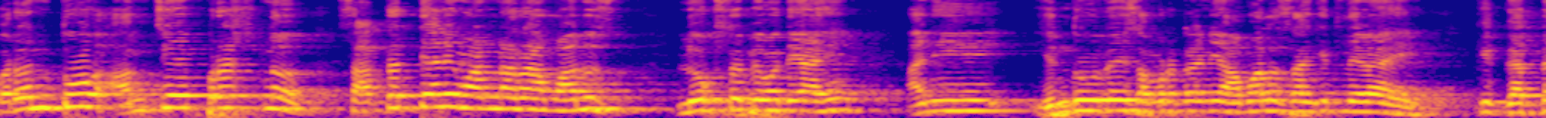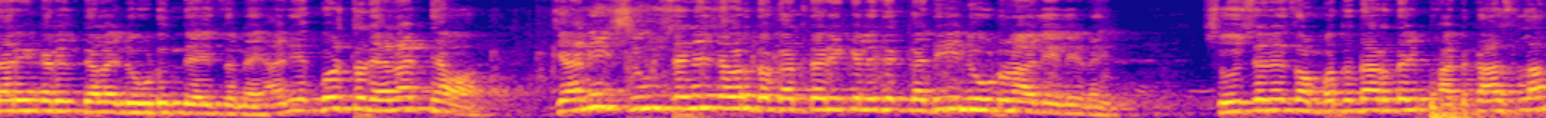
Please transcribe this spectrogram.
परंतु आमचे प्रश्न सातत्याने मांडणारा माणूस लोकसभेमध्ये आहे. आणि हिंदू उदय सम्राटांनी आम्हाला सांगितलेलं आहे की गद्दारी करेल त्याला निवडून द्यायचं नाही. आणि एक गोष्ट ध्यानात ठेवा. ज्यांनी शिवसेनेच्या विरुद्ध गद्दारी केली ते कधीही निवडून आलेले नाही शिवसेनेचा मतदार जरी फाटका असला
